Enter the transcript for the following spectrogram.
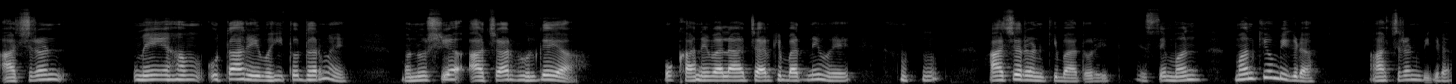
आचरण में हम उतारे, वही तो धर्म है। मनुष्य आचार भूल गया, वो खाने वाला आचार की बात नहीं हुए। आचरण की बात हो रही थी, इससे मन मन क्यों बिगड़ा? आचरण बिगड़ा।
